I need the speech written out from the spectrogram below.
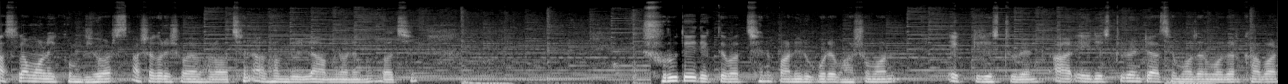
আসসালামু আলাইকুম ভিউয়ার্স, আশা করি সবাই ভালো আছেন। আলহামদুলিল্লাহ আমি অনেক ভালো আছি। শুরুতেই দেখতে পাচ্ছেন পানির উপরে ভাসমান একটি রেস্টুরেন্ট, আর এই রেস্টুরেন্টে আছে মজার মজার খাবার,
